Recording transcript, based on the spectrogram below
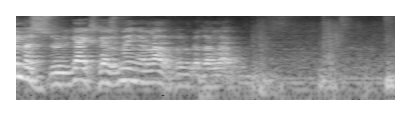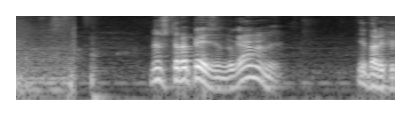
Είμαστε συνολικά εξχασμένη Ελλάδα, αυτό το καταλάβουμε. Μέσα στο τραπέζι δεν το κάναμε. Δεν υπάρχει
